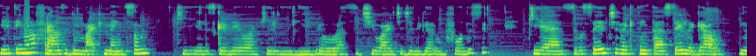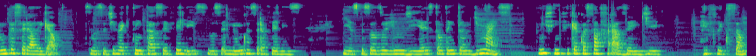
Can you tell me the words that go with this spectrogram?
E aí tem uma frase do Mark Manson, que ele escreveu aquele livro A Sutil Arte de Ligar o Foda-se, que é: se você tiver que tentar ser legal, nunca será legal. Se você tiver que tentar ser feliz, você nunca será feliz. E as pessoas hoje em dia estão tentando demais. Enfim, fica com essa frase aí de reflexão.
